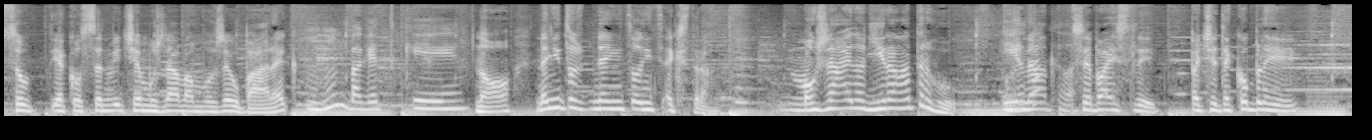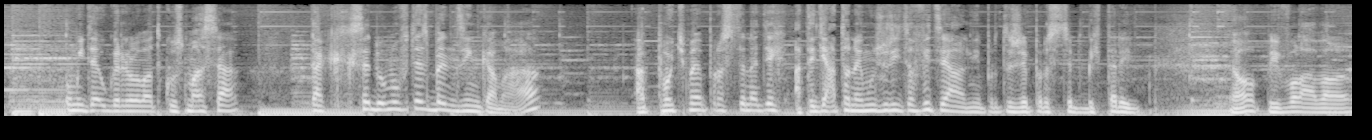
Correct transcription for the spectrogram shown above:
jsou jako sendviče, možná vám ohřeju párek. Mhm, bagetky. No, není to, není to nic extra. Možná je to díra na trhu. Možná takhle. třeba jestli pečete koblihy, umíte ugrilovat kus masa, tak se domluvte s benzínkama a pojďme prostě na těch, a teď já to nemůžu říct oficiálně, protože prostě bych tady, jo, vyvolával,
